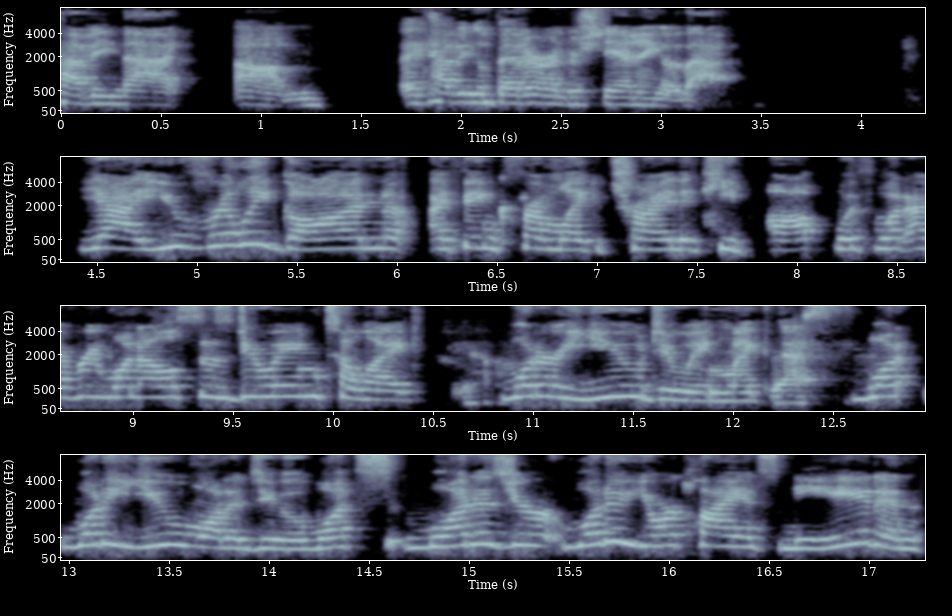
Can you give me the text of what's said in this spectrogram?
having that um like having a better understanding of that yeah, you've really gone, I think, from like trying to keep up with what everyone else is doing to like, yeah. what are you doing? Like, yes. what what do you want to do? What's what is your what do your clients need? And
